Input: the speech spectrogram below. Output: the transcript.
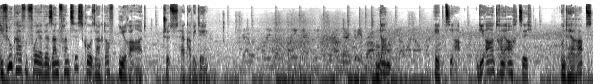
Die Flughafenfeuerwehr San Francisco sagt auf ihre Art Tschüss, Herr Kapitän. Dann hebt sie ab. Die A380 und Herr Raps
